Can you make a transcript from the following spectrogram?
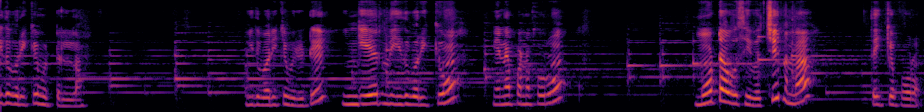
இது வரைக்கும் விட்டுடலாம். இது வரைக்கும் விட்டுட்டு இங்கேருந்து இது வரைக்கும் என்ன பண்ண போகிறோம் மோட்டா ஊசி வச்சு நம்ம தைக்க போகிறோம்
